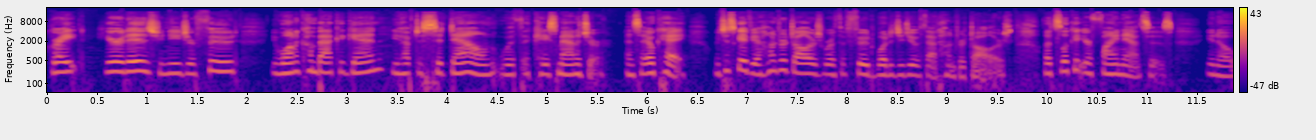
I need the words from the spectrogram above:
great, here it is, you need your food. You want to come back again, you have to sit down with a case manager and say, okay, we just gave you $100 worth of food. What did you do with that $100? Let's look at your finances. You know,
